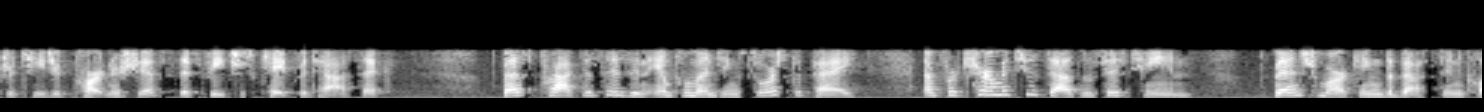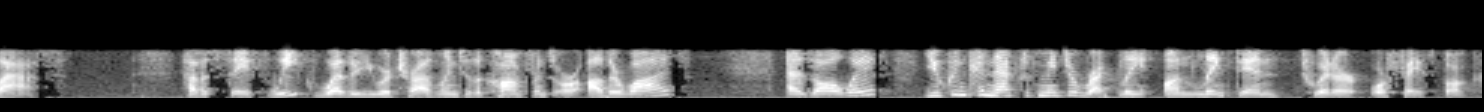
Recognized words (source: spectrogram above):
strategic partnerships that features Kate Vitasek, best practices in implementing source to pay, and Procurement 2015, benchmarking the best in class. Have a safe week, whether you are traveling to the conference or otherwise. As always, you can connect with me directly on LinkedIn, Twitter, or Facebook.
